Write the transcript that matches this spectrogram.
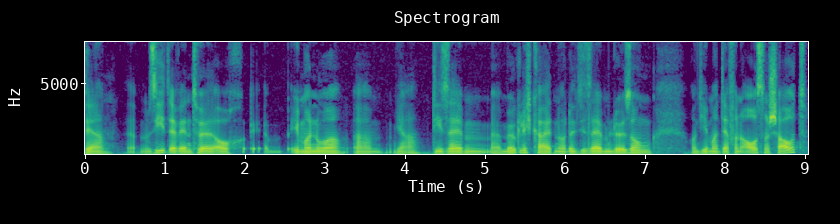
der äh, sieht eventuell auch äh, immer nur ähm, ja, dieselben äh, Möglichkeiten oder dieselben Lösungen und jemand, der von außen schaut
